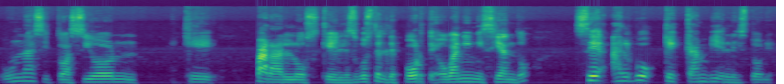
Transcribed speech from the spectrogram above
una situación que para los que les gusta el deporte o van iniciando, sea algo que cambie la historia.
